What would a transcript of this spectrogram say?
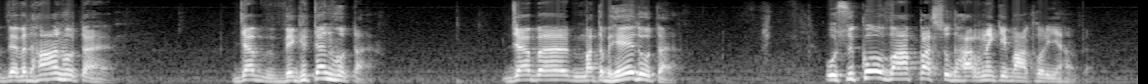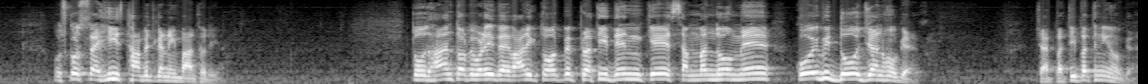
व्यवधान होता है, जब विघटन होता है, जब मतभेद होता है, उसको वापस सुधारने की बात हो रही है यहाँ पे। उसको सही स्थापित करने की बात हो रही है। तो उदाहरण तौर पे, बड़े व्यवहारिक तौर पे प्रतिदिन के संबंधों में कोई भी दो जन हो गए, चाहे पति पत्नी हो गए,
